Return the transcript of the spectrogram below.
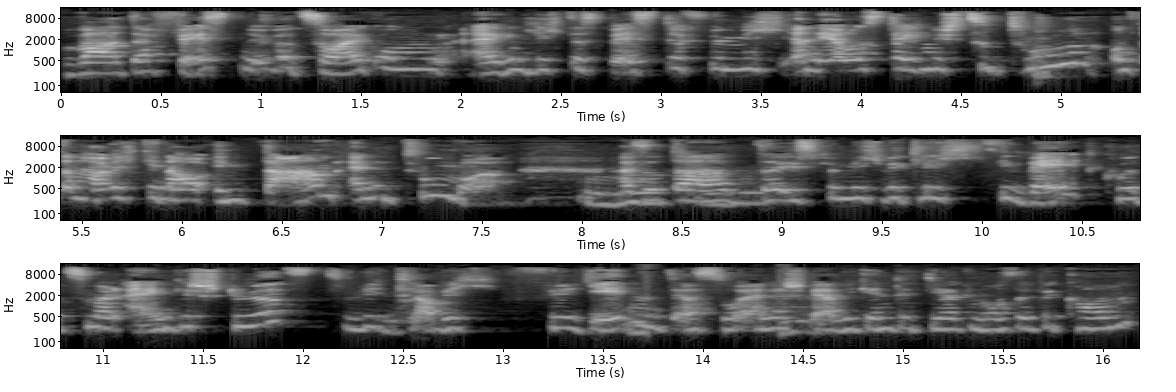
war der festen Überzeugung, eigentlich das Beste für mich ernährungstechnisch zu tun. Und dann habe ich genau im Darm einen Tumor. Mhm. Also da, mhm. da ist für mich wirklich die Welt kurz mal eingestürzt, wie glaube ich für jeden, der so eine mhm. schwerwiegende Diagnose bekommt.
